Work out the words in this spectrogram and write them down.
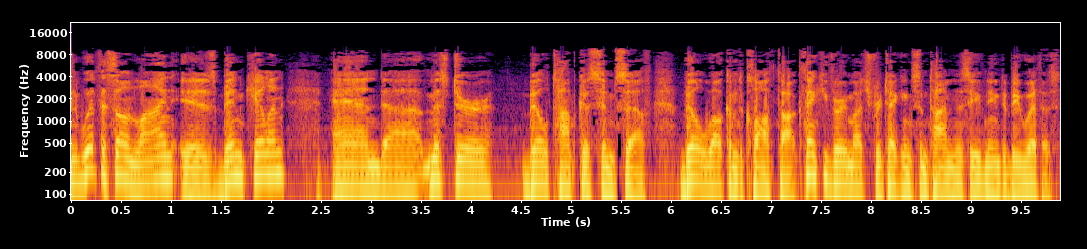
And with us online is Ben Killen and uh, Mr. Bill Topkus himself. Bill, welcome to Cloth Talk. Thank you very much for taking some time this evening to be with us.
